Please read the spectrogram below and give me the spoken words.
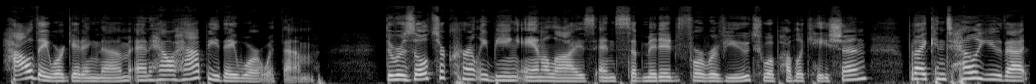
how they were getting them, and how happy they were with them. The results are currently being analyzed and submitted for review to a publication, but I can tell you that,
